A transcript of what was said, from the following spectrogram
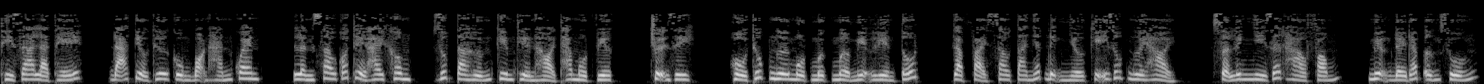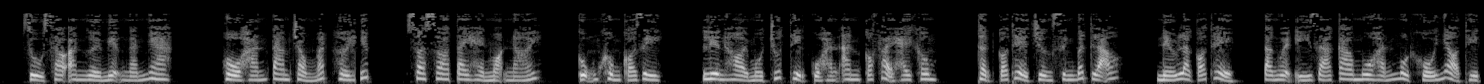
Thì ra là thế, đã tiểu thư cùng bọn hắn quen, lần sau có thể hay không, giúp ta hướng Kim Thiền hỏi thăm một việc. Chuyện gì? Hồ thúc ngươi một mực mở miệng liền tốt, gặp phải sau ta nhất định nhớ kỹ giúp ngươi hỏi. Sở Linh Nhi rất hào phóng, miệng đầy đáp ứng xuống, dù sao ăn người miệng ngắn nha. Hồ Hán Tam tròng mắt hơi híp, xoa xoa tay hèn mọn nói, cũng không có gì. Liền hỏi một chút thịt của hắn ăn có phải hay không, thật có thể trường sinh bất lão. Nếu là có thể, ta nguyện ý giá cao mua hắn một khối nhỏ thịt.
